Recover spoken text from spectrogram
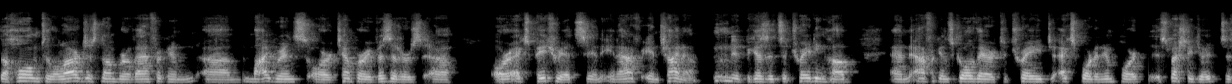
the home to the largest number of African um, migrants or temporary visitors uh, or expatriates in, in, Af- in China, because it's a trading hub and Africans go there to trade, to export and import, especially to, to,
